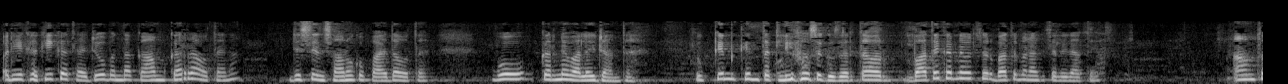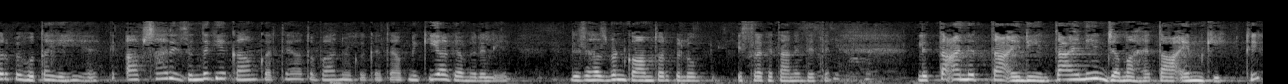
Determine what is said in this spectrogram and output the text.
اور یہ ایک حقیقت ہے، جو بندہ کام کر رہا ہوتا ہے نا، جس سے انسانوں کو فائدہ ہوتا ہے، وہ کرنے والا ہی جانتا ہے۔ کہ کن کن تکلیفوں سے گزرتا ہے اور باتیں کرنے والے اور باتیں بنا کے چلے جاتے ہیں۔ عام طور پہ ہوتا یہی ہے کہ آپ ساری زندگی کام کرتے ہیں تو بعد میں کوئی کہتا ہے، آپ نے کیا کیا میرے لیے؟ جیسے ہسبینڈ کو عام طور پہ لوگ اس طرح کے تانے دیتے تعینین تعینین جمع ہے تعین کی، ٹھیک۔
